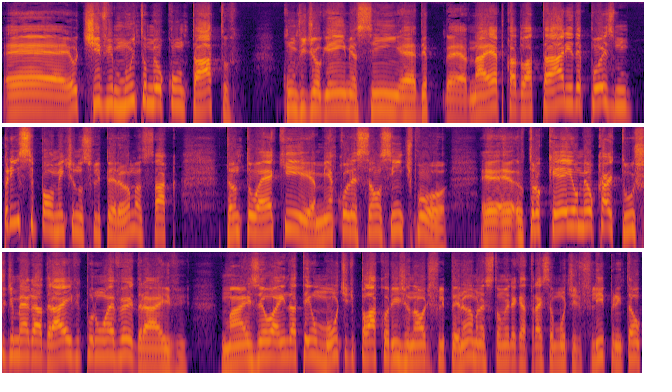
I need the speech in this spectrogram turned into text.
é, eu tive muito meu contato com videogame, assim, é, de, é, na época do Atari e depois, principalmente nos fliperamas, saca? Tanto é que a minha coleção, assim, tipo, é, é eu troquei o meu cartucho de Mega Drive por um Everdrive, mas eu ainda tenho um monte de placa original de fliperama, né? Vocês estão vendo aqui atrás tem um monte de flipper, então,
